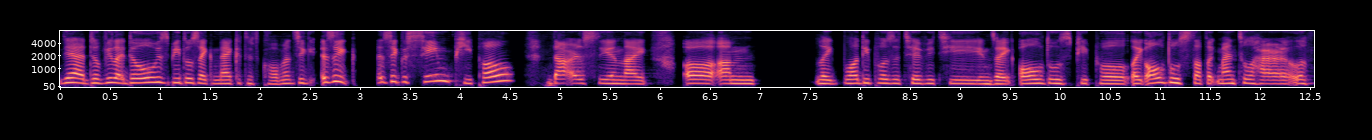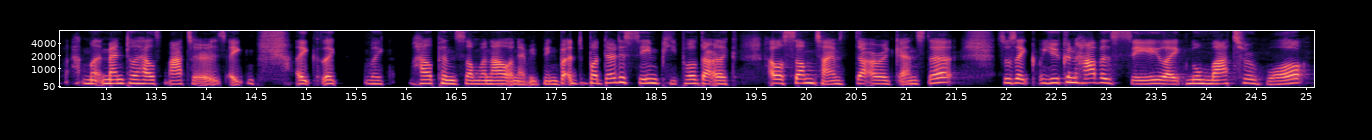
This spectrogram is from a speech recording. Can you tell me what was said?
yeah, there'll be like there'll always be those like negative comments. It's like it's like the same people that are saying like, oh, um, like body positivity and like all those people, like all those stuff, like mental health, mental health matters, like, like, like, like helping someone out and everything. But but they're the same people that are like, well, sometimes that are against it. So it's like you can have a say, like no matter what,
